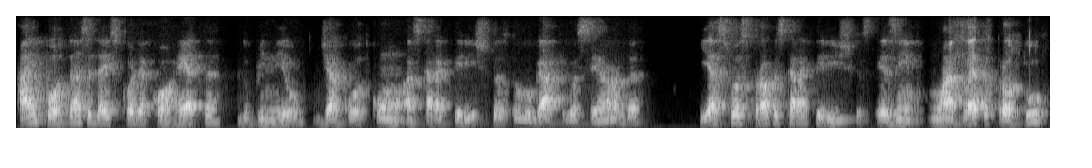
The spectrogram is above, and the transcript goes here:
a importância da escolha correta do pneu, de acordo com as características do lugar que você anda e as suas próprias características. Exemplo, um atleta Pro Tour,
